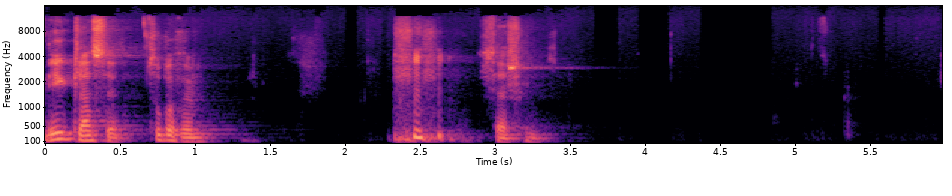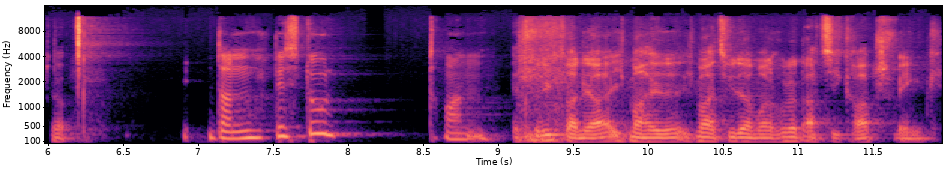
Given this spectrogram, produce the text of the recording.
Nee, klasse. Super Film. Sehr schön. Ja. Dann bist du dran. Jetzt bin ich dran, ja. Ich mache, ich mache jetzt wieder mal 180 Grad Schwenk.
